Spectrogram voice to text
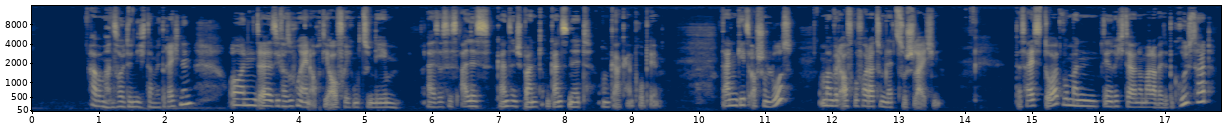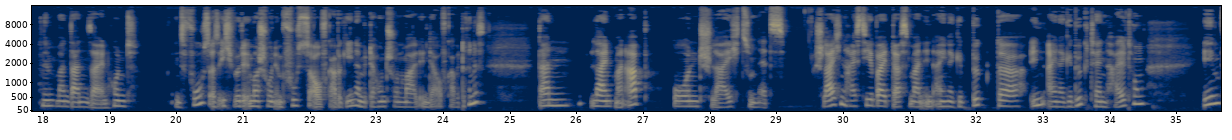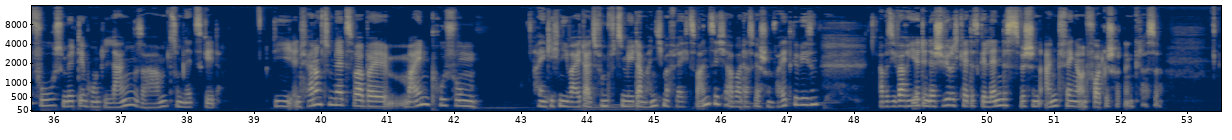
aber man sollte nicht damit rechnen. Und äh, sie versuchen einen auch die Aufregung zu nehmen. Also es ist alles ganz entspannt und ganz nett und gar kein Problem. Dann geht's auch schon los und man wird aufgefordert, zum Netz zu schleichen. Das heißt, dort, wo man den Richter normalerweise begrüßt hat, nimmt man dann seinen Hund ins Fuß. Also ich würde immer schon im Fuß zur Aufgabe gehen, damit der Hund schon mal in der Aufgabe drin ist. Dann leint man ab und schleicht zum Netz. Schleichen heißt hierbei, dass man in einer gebückter, in einer gebückten Haltung im Fuß mit dem Hund langsam zum Netz geht. Die Entfernung zum Netz war bei meinen Prüfungen eigentlich nie weiter als 15 Meter, manchmal vielleicht 20, aber das wäre schon weit gewesen aber sie variiert in der Schwierigkeit des Geländes zwischen Anfänger und fortgeschrittenen Klasse.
